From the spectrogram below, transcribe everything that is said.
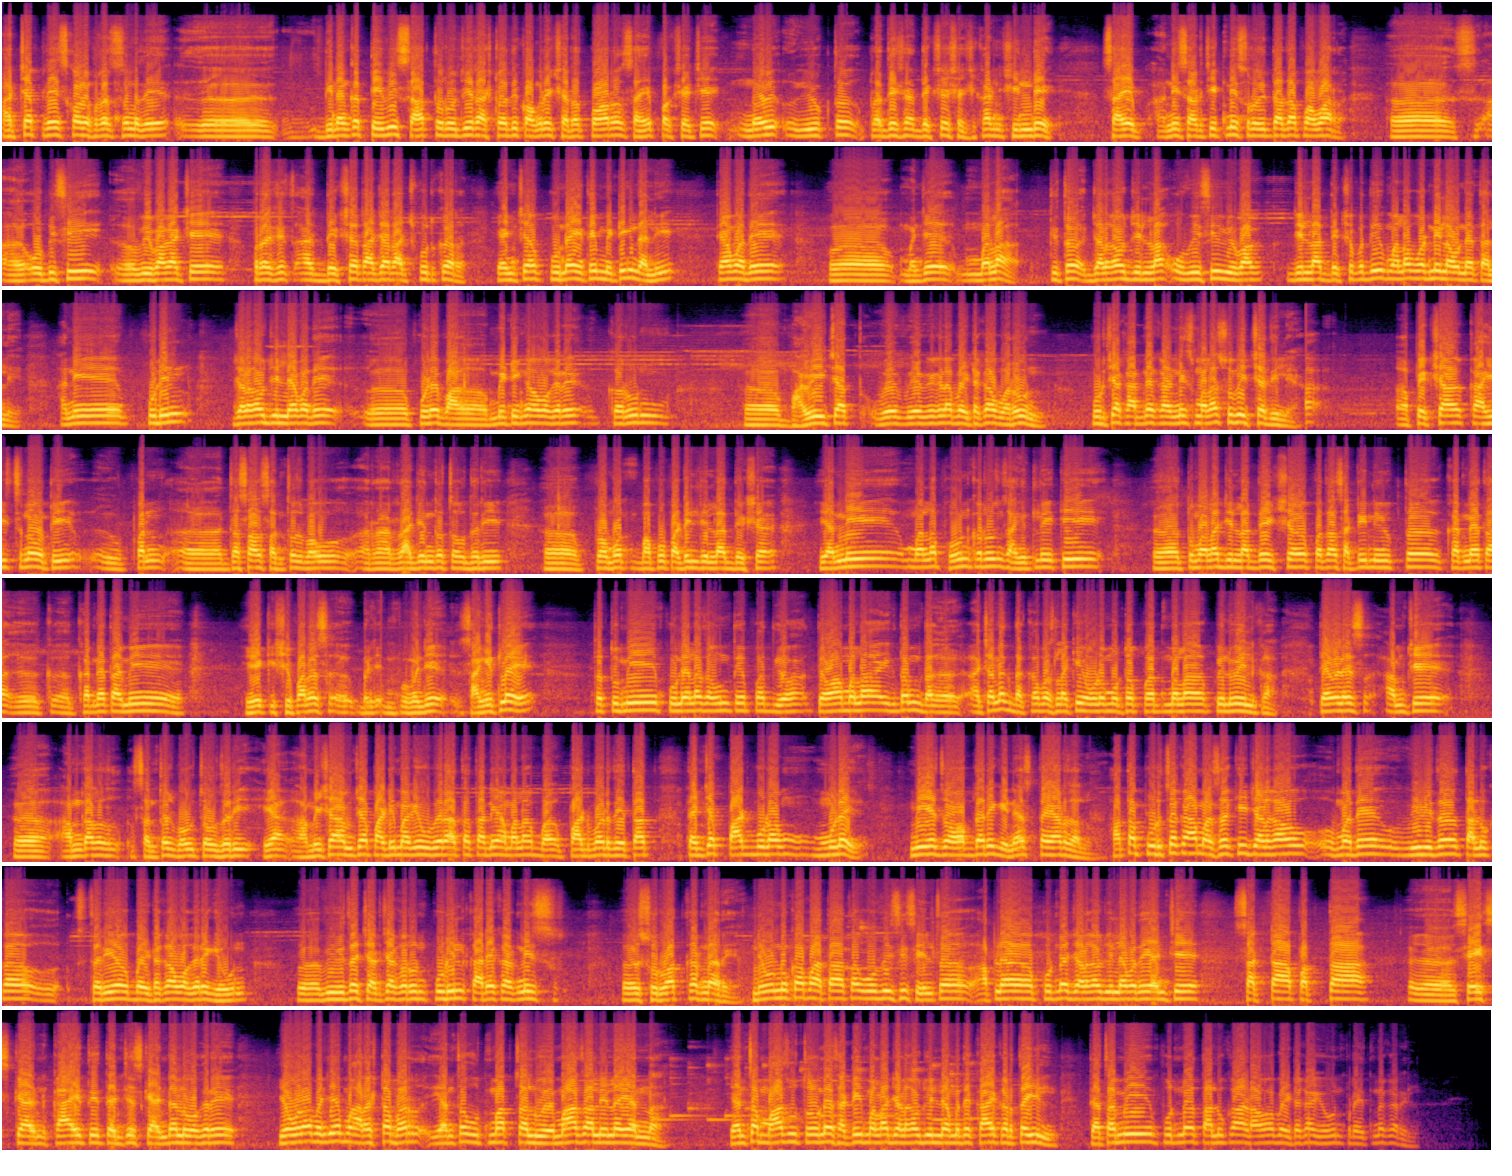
आजच्या प्रेस कॉन्फरन्समध्ये दिनांक तेवीस सात रोजी राष्ट्रवादी काँग्रेस शरद पवार साहेब पक्षाचे नवयुक्त प्रदेशाध्यक्ष शशिकांत शिंदे साहेब आणि सरचिटणीस रोहितदादा पवार ओबीसी विभागाचे प्रदेश अध्यक्ष राजा राजपूतकर यांच्या पुणे येथे मिटिंग झाली. त्यामध्ये म्हणजे मला तिथं जळगाव जिल्हा ओबीसी विभाग जिल्हाध्यक्षपदी मला वर्णी लावण्यात आली. आणि पुढील जळगाव जिल्ह्यामध्ये पुढे भा मिटिंगा वगैरे करून भावीच्यात वे वेगवेगळ्या बैठका भरवून पुढच्या कार्यकारणीस मला शुभेच्छा दिल्या. अपेक्षा काहीच नव्हती पण जसा संतोष भाऊ रा राजेंद्र चौधरी प्रमोद बापू पाटील जिल्हाध्यक्ष यांनी मला फोन करून सांगितले की तुम्हाला जिल्हाध्यक्ष पदासाठी नियुक्त करण्यात आ- क- करण्यात आम्ही हे की शिफारस म्हणजे म्हणजे सांगितलं आहे तर तुम्ही पुण्याला जाऊन ते पद घेवा तेव्हा मला एकदम ध अचानक धक्का बसला की एवढं मोठं पद मला पेलवेल का? त्यावेळेस आमचे आमदार संतोष भाऊ चौधरी या हमेशा आमच्या पाठीमागे उभे राहतात आणि आम्हाला ब पाठबळ देतात. त्यांच्या पाठबुडामुळे मी हे जबाबदारी घेण्यास तयार झालो. आता पुढचं काम असं की जळगावमध्ये विविध तालुका स्तरीय बैठका वगैरे घेऊन विविध चर्चा करून पुढील कार्यकारणीस सुरुवात करणार आहे. निवडणुका पाहता आता ओबीसी सेलचं आपल्या पूर्ण जळगाव जिल्ह्यामध्ये यांचे सट्टा पत्ता सेक्स स्कॅन काय ते त्यांचे स्कॅन्डल वगैरे एवढा म्हणजे महाराष्ट्रभर यांचा उत्माद चालू आहे माज आलेला आहे यांना. यांचा माज उतरवण्यासाठी मला जळगाव जिल्ह्यामध्ये काय करता येईल त्याचा मी पूर्ण तालुका आढावा बैठका घेऊन प्रयत्न करेल.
